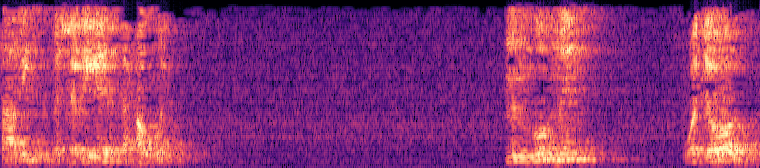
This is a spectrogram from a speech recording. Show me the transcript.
تاريخ البشرية يتحول من ظلم وجور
